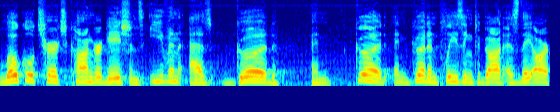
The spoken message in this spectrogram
local church congregations, even as good and good and good and pleasing to God as they are,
